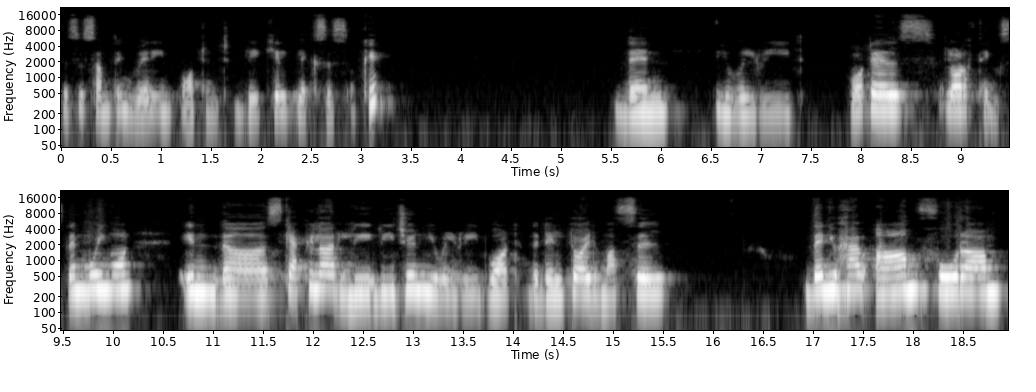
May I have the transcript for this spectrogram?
This is something very important, brachial plexus, okay? Then you will read what else? A lot of things. Then moving on, in the scapular region, you will read what? The deltoid muscle. Then you have arm, forearm,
